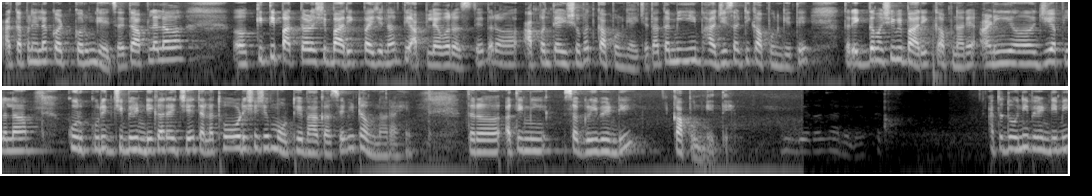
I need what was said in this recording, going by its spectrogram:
आता आपण ह्याला कट करून घ्यायचं आहे. तर आपल्याला किती पातळ अशी बारीक पाहिजे ना ती आपल्यावर असते. तर आपण त्या हिशोबात कापून घ्यायचे आता मी ही भाजीसाठी कापून घेते. तर एकदम अशी मी बारीक कापणार आहे. आणि जी आपल्याला कुरकुरीत जी भेंडी करायची आहे त्याला थोडेसे जे मोठे भाग असे मी ठेवणार आहे. तर अति आता मी सगळी भेंडी कापून घेते. आता दोन्ही भेंडी मी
